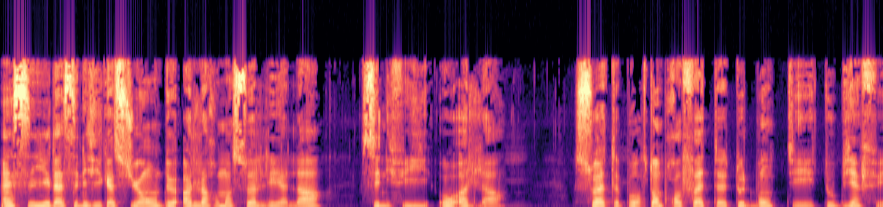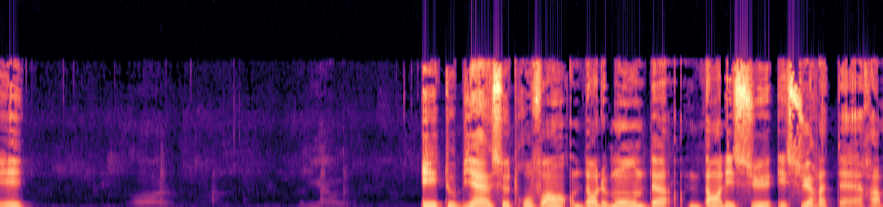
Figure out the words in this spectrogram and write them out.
Ainsi, la signification de Allahumma Allah signifie Ô Allah, Souhaite pour ton prophète toute bonté, tout bienfait, et tout bien se trouvant dans le monde, dans les cieux et sur la terre.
